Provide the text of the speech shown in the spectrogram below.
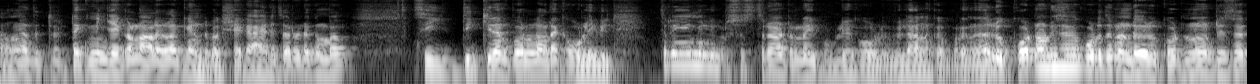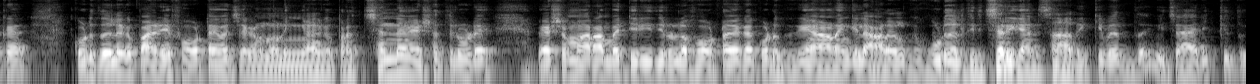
അങ്ങനത്തെ ടെക്നിക്കൊക്കെ ഉള്ള ആളുകളൊക്കെ ഉണ്ട്. പക്ഷേ കാര്യത്തോടെ എടുക്കുമ്പോൾ സിദ്ദിഖിനെ പോലുള്ളവരൊക്കെ ഒളിവിൽ. ഇത്രയും വലിയ പ്രശസ്തരായിട്ടുള്ള ഈ പുള്ളിയൊക്കെ ഒളിവിലാണൊക്കെ പറയുന്നത്. ലുക്കൗട്ട് നോട്ടീസൊക്കെ കൊടുത്തിട്ടുണ്ട്. ലുക്കൗട്ട് നോട്ടീസൊക്കെ കൊടുത്തതിലൊക്കെ പഴയ ഫോട്ടോ വെച്ചേക്കണം തോന്നി നിങ്ങൾക്ക് പ്രച്ഛന്ന വേഷത്തിലൂടെ വേഷം മാറാൻ പറ്റിയ രീതിയിലുള്ള ഫോട്ടോയൊക്കെ കൊടുക്കുകയാണെങ്കിൽ ആളുകൾക്ക് കൂടുതൽ തിരിച്ചറിയാൻ സാധിക്കുമെന്ന് വിചാരിക്കുന്നു.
